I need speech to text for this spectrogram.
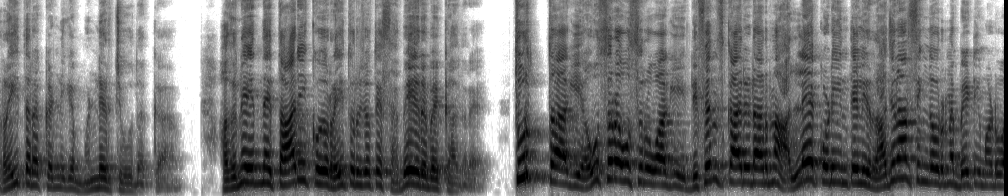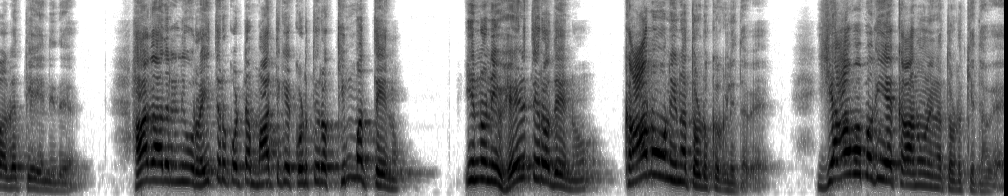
ರೈತರ ಕಣ್ಣಿಗೆ ಮಣ್ಣೆರ್ಚುವುದಕ್ಕ? ಹದಿನೈದನೇ ತಾರೀಕು ರೈತರ ಜೊತೆ ಸಭೆ ಇರಬೇಕಾದ್ರೆ ತುರ್ತಾಗಿ ಅವಸರ ಅವಸರವಾಗಿ ಡಿಫೆನ್ಸ್ ಕಾರಿಡಾರ್ನ ಅಲ್ಲೇ ಕೊಡಿ ಅಂತೇಳಿ ರಾಜನಾಥ್ ಸಿಂಗ್ ಅವ್ರನ್ನ ಭೇಟಿ ಮಾಡುವ ಅಗತ್ಯ ಏನಿದೆ? ಹಾಗಾದರೆ ನೀವು ರೈತರು ಕೊಟ್ಟ ಮಾತಿಗೆ ಕೊಡ್ತಿರೋ ಕಿಮ್ಮತ್ತೇನು? ಇನ್ನು ನೀವು ಹೇಳ್ತಿರೋದೇನು? ಕಾನೂನಿನ ತೊಡಕುಗಳಿದ್ದಾವೆ. ಯಾವ ಬಗೆಯ ಕಾನೂನಿನ ತೊಡಕಿದ್ದಾವೆ?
